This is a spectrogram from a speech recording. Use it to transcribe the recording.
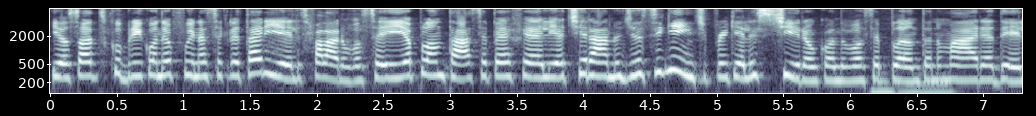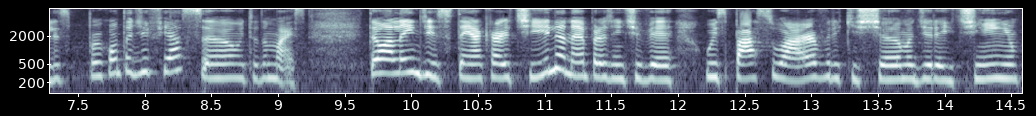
E eu só descobri quando eu fui na secretaria. Eles falaram, você ia plantar, a CPFL ia tirar no dia seguinte, porque eles tiram quando você planta numa área deles por conta de fiação e tudo mais. Então, além disso, tem a cartilha, né, pra gente ver o espaço árvore que chama direitinho.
